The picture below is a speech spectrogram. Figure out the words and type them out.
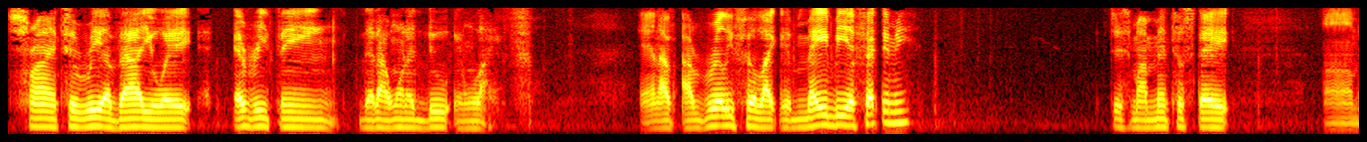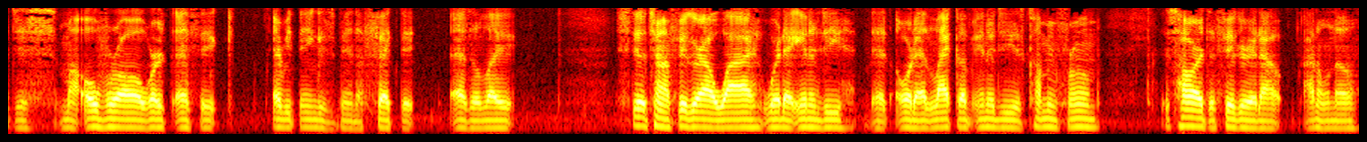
trying to reevaluate everything that I want to do in life. And I I really feel like it may be affecting me. Just my mental state, um, just my overall work ethic, everything has been affected as of late. Still trying to figure out why, where that energy that or that lack of energy is coming from. It's hard to figure it out. I don't know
